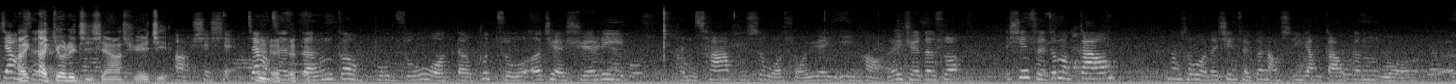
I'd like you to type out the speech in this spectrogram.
这样子。爱叫你几声学姐。哦，谢谢。这样子能够补足我的不足，而且学历很差，不是我所愿意哈。我就觉得说，薪水这么高。那时候我的薪水跟老师一样高，跟我呃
